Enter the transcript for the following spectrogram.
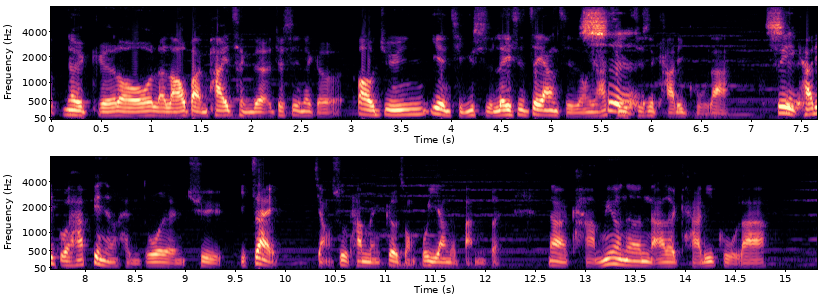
那个阁楼的老板拍成的，就是那个暴君宴情史，类似这样子的东西。他其实就是卡里古拉，所以卡里古拉他变成很多人去一再讲述他们各种不一样的版本。那卡缪呢，拿了卡里古拉，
